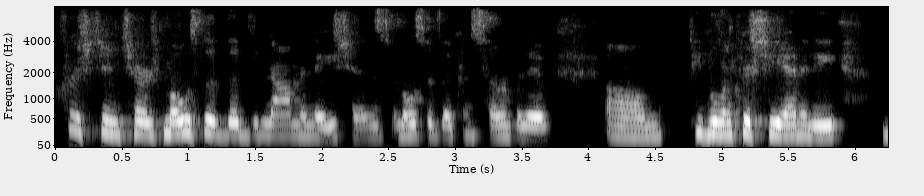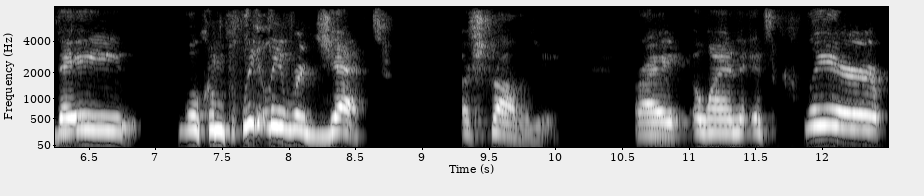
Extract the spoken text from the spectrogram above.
Christian church, most of the denominations, most of the conservative um, people in Christianity, they will completely reject astrology right? When it's clear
